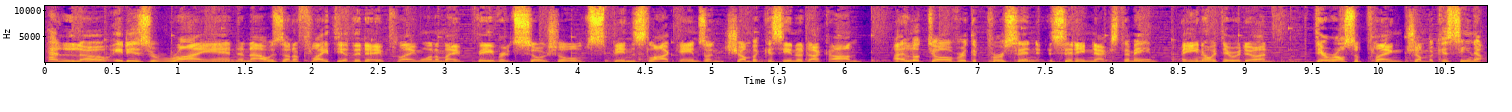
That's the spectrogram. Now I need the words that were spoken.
Hello, it is Ryan, and I was on a flight the other day playing one of my favorite social spin slot games on chumbacasino.com. I looked over the person sitting next to me, and you know what they were doing? They were also playing Chumba Casino.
